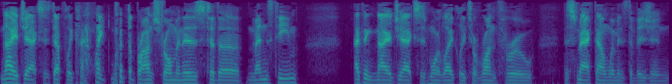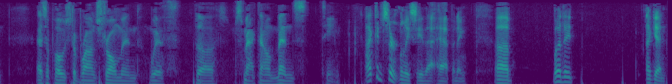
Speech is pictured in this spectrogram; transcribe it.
Nia Jax is definitely kind of like what the Braun Strowman is to the men's team. I think Nia Jax is more likely to run through the SmackDown Women's division as opposed to Braun Strowman with the SmackDown Men's team. I can certainly see that happening. Uh, but it, again,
